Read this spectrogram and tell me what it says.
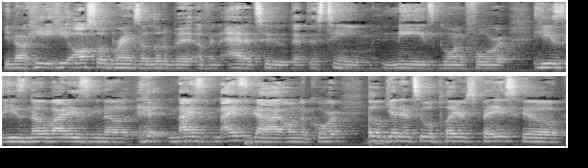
You know, he, he also brings a little bit of an attitude that this team needs going forward. He's he's nobody's, you know, nice nice guy on the court. He'll get into a player's face. He'll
